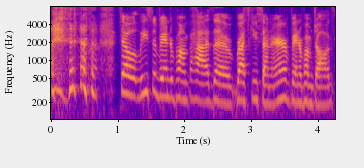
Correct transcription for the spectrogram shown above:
So Lisa Vanderpump has a rescue center, Vanderpump Dogs,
